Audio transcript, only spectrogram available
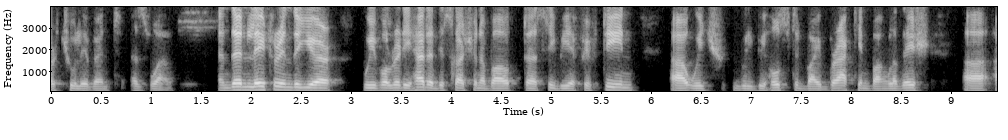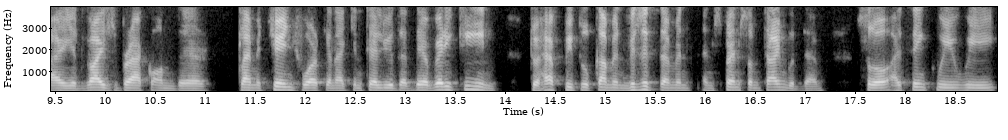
virtual event as well. And then later in the year, we've already had a discussion about uh, CBA 15, uh, which will be hosted by BRAC in Bangladesh. Uh, I advise BRAC on their climate change work, and I can tell you that they're very keen to have people come and visit them and, and spend some time with them. So I think we, we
